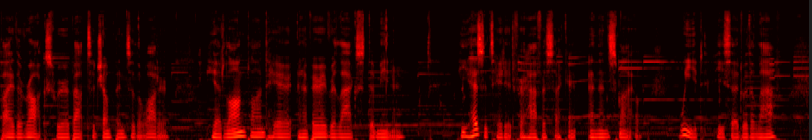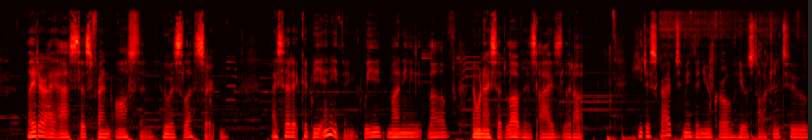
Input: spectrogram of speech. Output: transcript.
by the rocks we were about to jump into the water. He had long blonde hair and a very relaxed demeanor. He hesitated for half a second and then smiled. Weed, he said with a laugh. Later, I asked his friend Austin, who was less certain. I said it could be anything weed, money, love, and when I said love, his eyes lit up. He described to me the new girl he was talking to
